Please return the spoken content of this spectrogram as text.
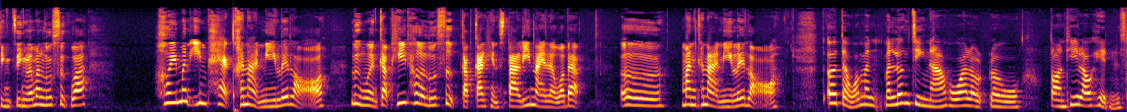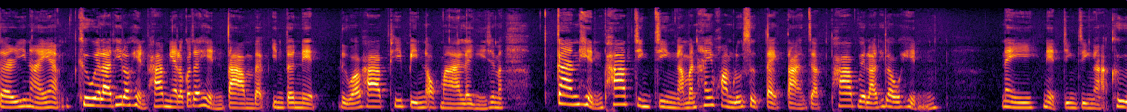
จริง ๆ แล้วมันรู้สึกว่า เฮ้ยมัน impact ขนาดนี้เลยเหรอ หรือเหมือนกับที่เธอรู้สึกกับการเห็น Starry Night แล้วว่าแบบ เออ มันขนาดนี้เลยเหรอ เออ แต่ว่ามันมันเรื่องจริงนะ เพราะว่าเราเราตอนที่เราเห็น Starry Night อะ คือเวลาที่เราเห็นภาพเนี้ยเราก็จะเห็นตามแบบอินเทอร์เน็ต หรือว่าภาพที่ปริ้นออกมาอะไรอย่างงี้ใช่ไหมการเห็นภาพจริง ๆ อะ มันให้ความรู้สึกแตกต่างจากภาพเวลาที่เราเห็น ในเน็ตจริง ๆอะคือ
